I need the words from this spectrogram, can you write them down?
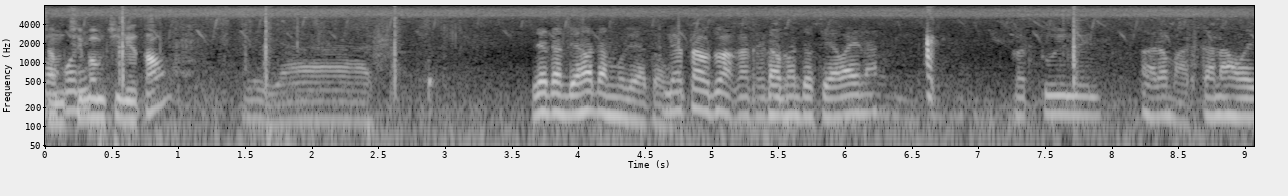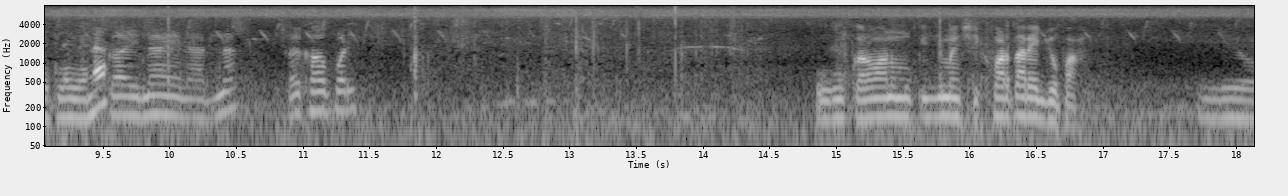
ચમચી બમચી લેતા. યાર. લે તમે બેહો તમે હું લેતો લેતા આખા તમને તો કહેવાય ના. કતું નહીં. અરે મારતા ના હોય એટલે એના? કઈ ના એના આજના. કઈ ખબર પડી. હું કરવાનું મૂકી દી મને શીખવાડતા રહેજો પા. લ્યો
